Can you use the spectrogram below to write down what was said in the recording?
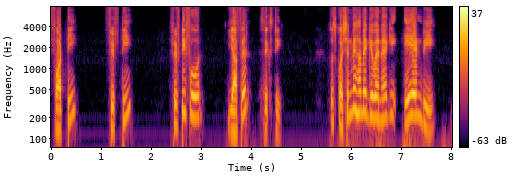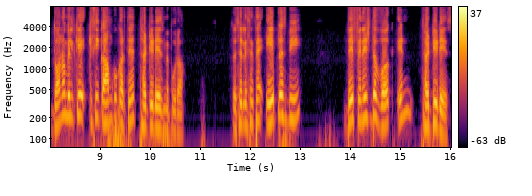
40, 50, 54 या फिर 60. तो इस क्वेश्चन में हमें गिवन है कि A एंड B दोनों मिलके किसी काम को करते हैं 30 डेज़ में पूरा तो इसे लिख सकते हैं A plus B they finish the work in 30 days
